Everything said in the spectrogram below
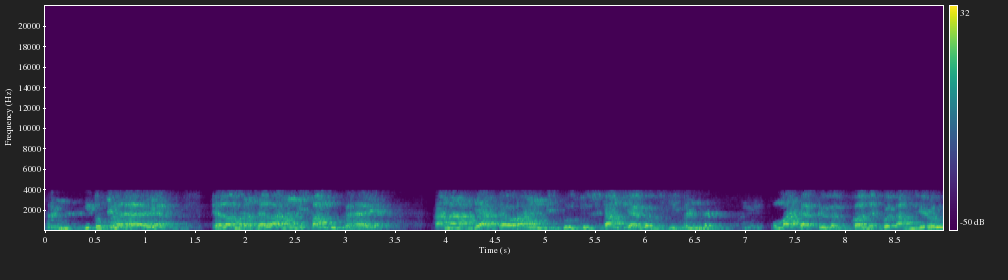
benar. Itu bahaya. Dalam perjalanan Islam itu bahaya. Karena nanti ada orang yang diputuskan dianggap mesti benar. Umar gak bilang, kau nyebut Amirul.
